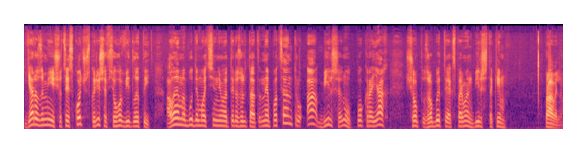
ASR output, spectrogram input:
Я розумію, що цей скотч, скоріше всього, відлетить. Але ми будемо оцінювати результат не по центру, а більше ну, по краях, щоб зробити експеримент більш таким правильним.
